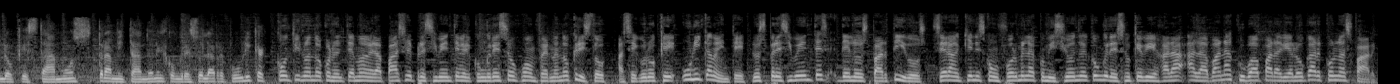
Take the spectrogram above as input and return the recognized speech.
lo que estamos tramitando en el Congreso de la República. Continuando con el tema de la paz, el presidente del Congreso, Juan Fernando Cristo, aseguró que únicamente los presidentes de los partidos serán quienes conformen la comisión del Congreso que viajará a La Habana, Cuba, para dialogar con las FARC.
